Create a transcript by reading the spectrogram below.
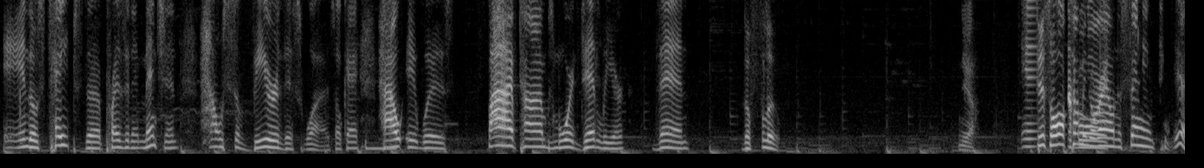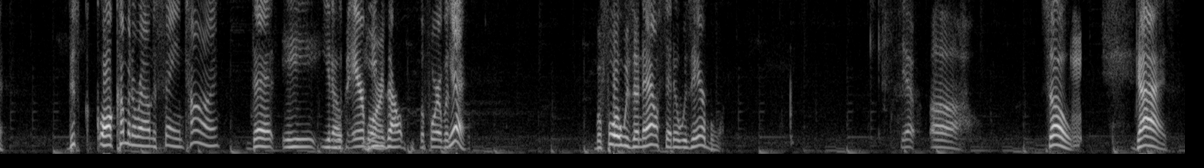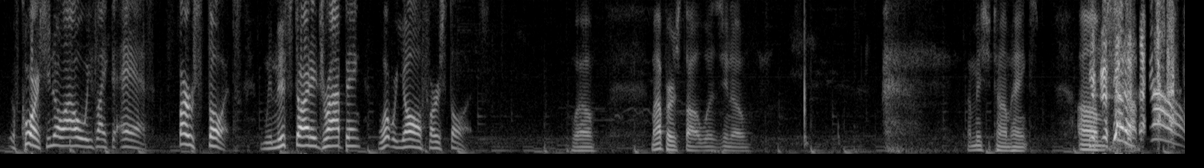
in those tapes, the president mentioned how severe this was. Okay, how it was five times more deadlier than the flu. Yeah. And this all coming around the same yeah. This all coming around the same time that he, you know, airborne he was out before it was yeah. before it was announced that it was airborne. Yep. Uh, so, guys, of course, you know I always like to ask first thoughts when this started dropping. What were y'all first thoughts? Well, my first thought was, you know, I miss you, Tom Hanks. Um, Shut up! No!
